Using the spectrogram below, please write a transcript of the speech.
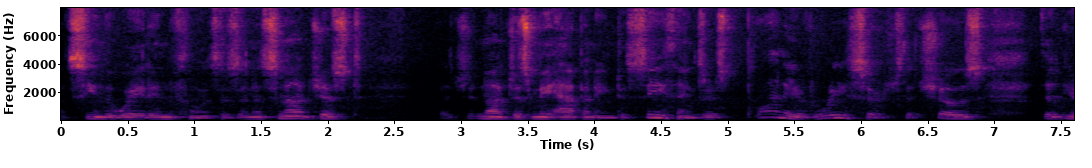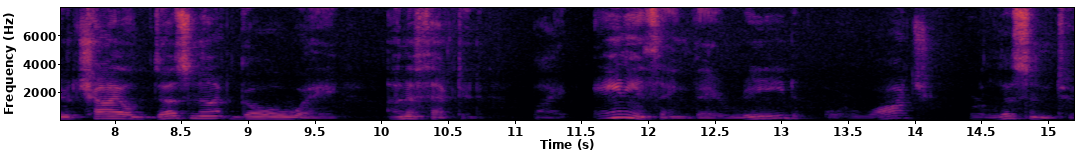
I've seen the way it influences, and it's not just it's not just me happening to see things. There's plenty of research that shows that your child does not go away unaffected by anything they read or watch or listen to.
